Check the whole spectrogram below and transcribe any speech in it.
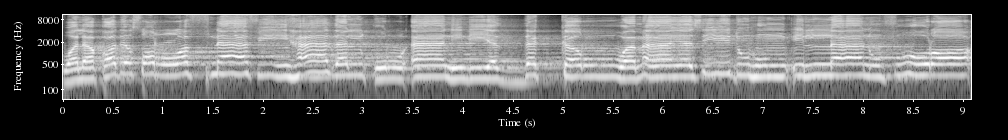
ولقد صرفنا في هذا القران ليذكروا وما يزيدهم الا نفورا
